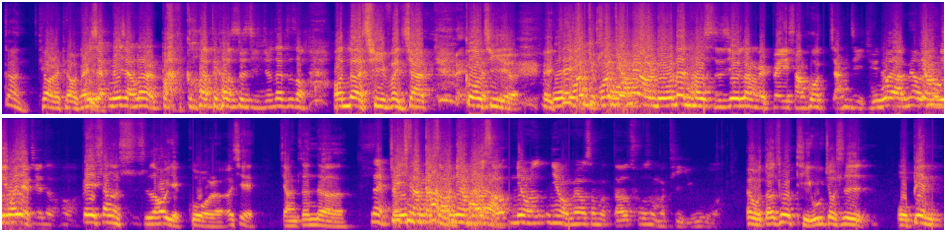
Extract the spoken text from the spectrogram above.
干跳来跳去，没想没想到你八卦掉的事情就在这种欢乐气氛下过去了，完全啊完全没有留任何时间让你悲伤或讲几句不会啊没有掉念因为我也不接的话。悲伤的时候也过了，而且讲真的，那你悲伤的时候，你有没有什么？你有你有没有什么得出什么体悟啊？哎，我得出的体悟就是我变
